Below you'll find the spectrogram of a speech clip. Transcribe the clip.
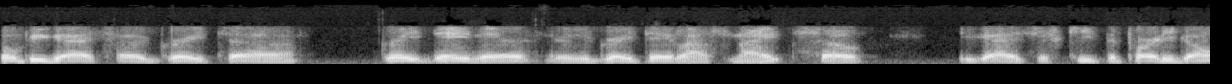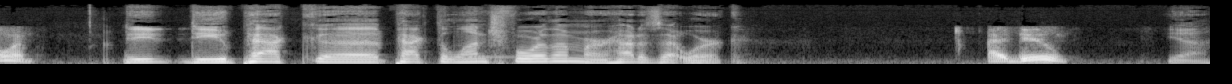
hope you guys have a great uh great day there. It was a great day last night, so you guys just keep the party going. Do you, do you pack uh, pack the lunch for them, or how does that work? I do. Yeah.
